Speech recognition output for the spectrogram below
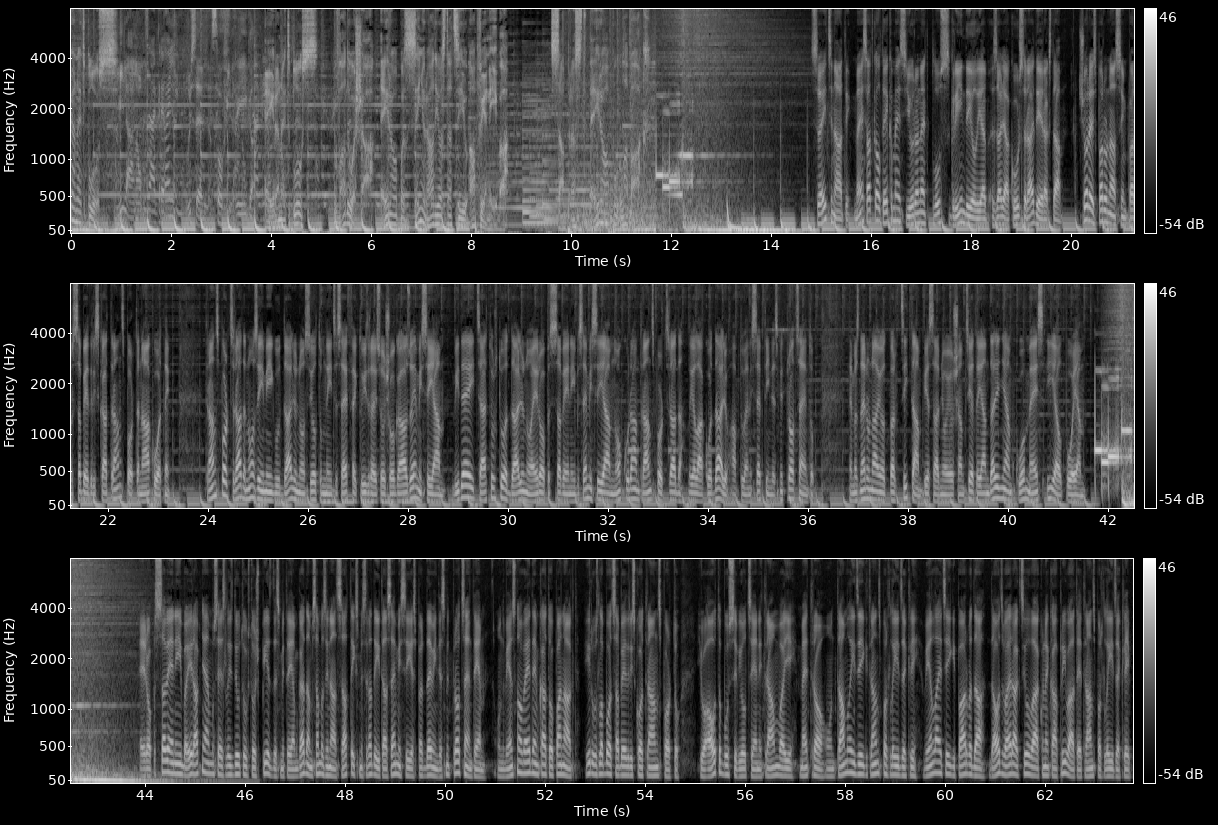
Eironet Plus, Milāno, Zagreba, Brisele, Sofija, Rīga. Eironet Plus, vadošā Eiropas ziņu radiostaciju apvienība. Saprast Eiropu labāk! Sveicināti! Mēs atkal tiekamies Euronet Plus Green Deal jeb zaļā kursa raidierakstā. Šoreiz parunāsim par sabiedriskā transporta nākotni. Transports rada nozīmīgu daļu no siltumnīcas efektu izraisošo gāzu emisijām, vidēji ceturto daļu no Eiropas Savienības emisijām, no kurām transports rada lielāko daļu, aptuveni 70%. Nemaz nerunājot par citām piesārņojošām cietajām daļiņām, ko mēs ieelpojam. Eiropas Savienība ir apņēmusies līdz 2050. gadam samazināt satiksmes radītās emisijas par 90%, un viens no veidiem, kā to panākt, ir uzlabot sabiedrisko transportu, jo autobusi, vilcieni, tramvaji, metro un tam līdzīgi transporta līdzekļi vienlaicīgi pārvadā daudz vairāk cilvēku nekā privātie transporta līdzekļi.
